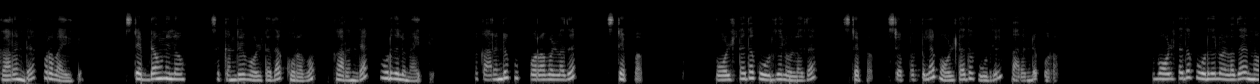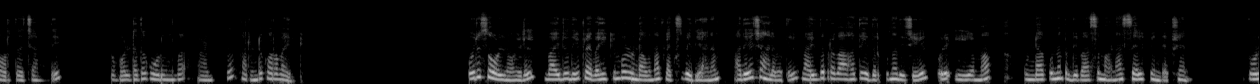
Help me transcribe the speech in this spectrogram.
കറണ്ട് കുറവായിരിക്കും. സ്റ്റെപ്പ് ഡൗണിലോ സെക്കൻഡറി വോൾട്ടത കുറവും കറണ്ട് കൂടുതലുമായിരിക്കും. അപ്പോൾ കറണ്ട് കുറവുള്ളത് സ്റ്റെപ്പ് അപ്പ് വോൾട്ടത കൂടുതലുള്ളത് സ്റ്റെപ്പ് അപ്പ് സ്റ്റെപ്പ് അപ്പിൽ വോൾട്ടത കൂടുതൽ കറണ്ട് കുറവ്. വോൾട്ടത കൂടുതലുള്ളത് എന്ന് ഓർത്ത് വെച്ചാൽ മതി. വോൾട്ടത കൂടുമ്പോൾ അടുത്ത് കറണ്ട് കുറവായിരിക്കും. ഒരു സോളിനോയിഡിൽ വൈദ്യുതി പ്രവഹിക്കുമ്പോൾ ഉണ്ടാകുന്ന ഫ്ലക്സ് വ്യതിയാനം അതേ ചാലകത്തിൽ വൈദ്യുത പ്രവാഹത്തെ എതിർക്കുന്ന ദിശയിൽ ഒരു ഇ എം എഫ് ഉണ്ടാക്കുന്ന പ്രതിഭാസമാണ് സെൽഫ് ഇൻഡക്ഷൻ ഇപ്പോൾ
